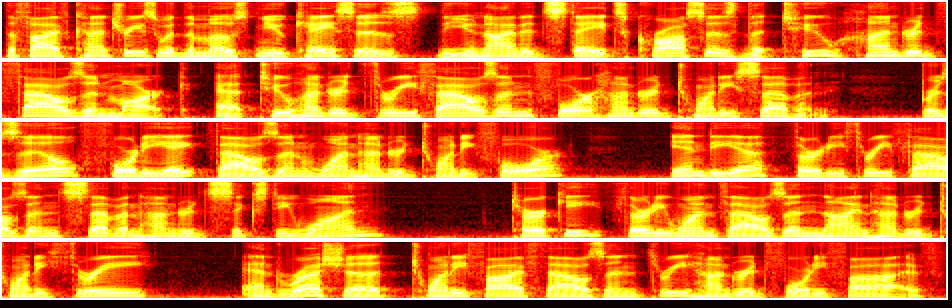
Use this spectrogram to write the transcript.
The five countries with the most new cases, the United States crosses the 200,000 mark at 203,427. Brazil 48,124, India 33,761, Turkey 31,923, and Russia 25,345.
